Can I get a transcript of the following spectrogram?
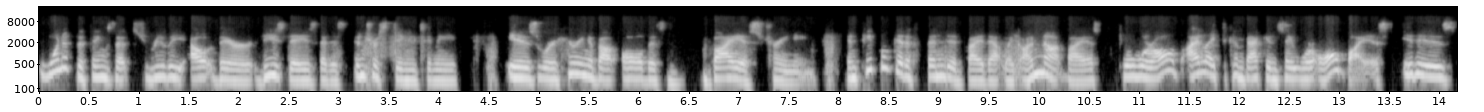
one of the things that's really out there these days that is interesting to me is we're hearing about all this bias training, and people get offended by that. Like, I'm not biased. Well, we're all, I like to come back and say we're all biased. It is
